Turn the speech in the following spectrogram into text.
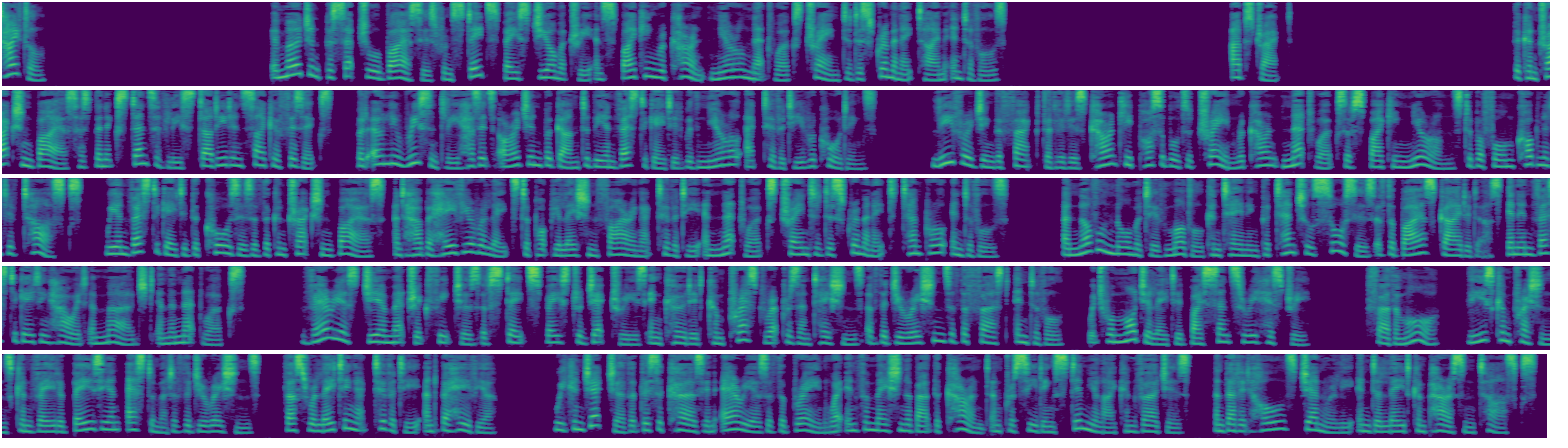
Title Emergent perceptual biases from state space geometry and spiking recurrent neural networks trained to discriminate time intervals. Abstract The contraction bias has been extensively studied in psychophysics, but only recently has its origin begun to be investigated with neural activity recordings. Leveraging the fact that it is currently possible to train recurrent networks of spiking neurons to perform cognitive tasks, we investigated the causes of the contraction bias and how behavior relates to population firing activity and networks trained to discriminate temporal intervals. A novel normative model containing potential sources of the bias guided us in investigating how it emerged in the networks. Various geometric features of state space trajectories encoded compressed representations of the durations of the first interval, which were modulated by sensory history. Furthermore, these compressions conveyed a Bayesian estimate of the durations, thus relating activity and behavior. We conjecture that this occurs in areas of the brain where information about the current and preceding stimuli converges, and that it holds generally in delayed comparison tasks.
